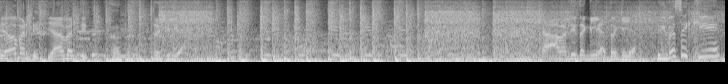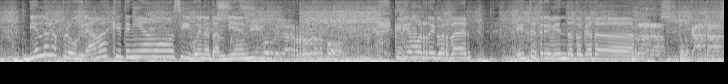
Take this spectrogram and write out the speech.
Ya va a partir, ya va a partir. Ah. Tranquilidad. Partir, tranquilidad, tranquilidad. Lo que pasa es que, viendo los programas que teníamos y bueno, también de la rock and pop. queríamos recordar esta tremenda tocata. Raras tocatas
